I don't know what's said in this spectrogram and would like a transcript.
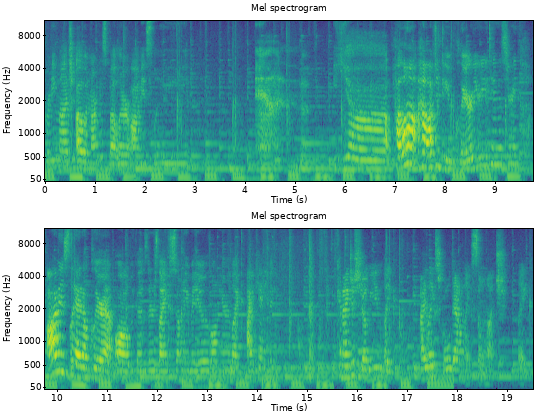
pretty much. Oh, and Marcus Butler, obviously. Yeah, how long, how often do you clear your YouTube history? Obviously, I don't clear at all because there's like so many videos on here. Like I can't even. Can I just show you, like, I like scroll down like so much. Like,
